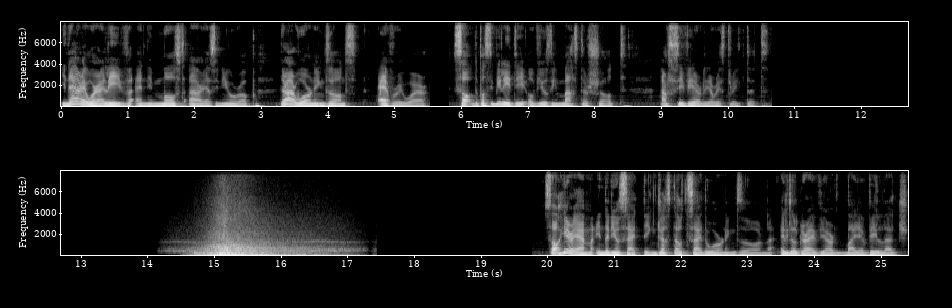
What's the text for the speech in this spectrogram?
In the area where I live and in most areas in Europe, there are warning zones everywhere, so the possibility of using master shot are severely restricted. So here I am in the new setting, just outside the warning zone, a little graveyard by a village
